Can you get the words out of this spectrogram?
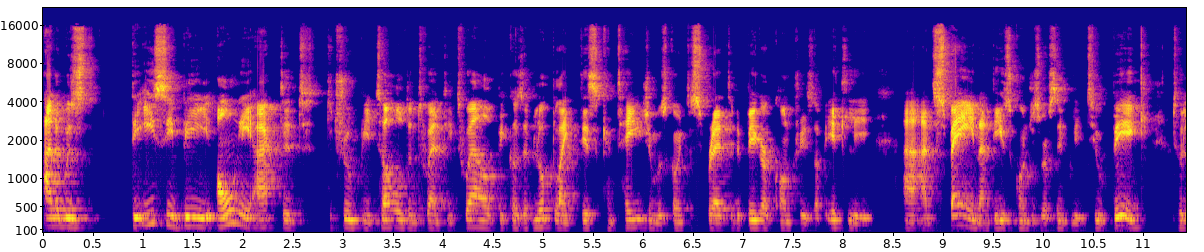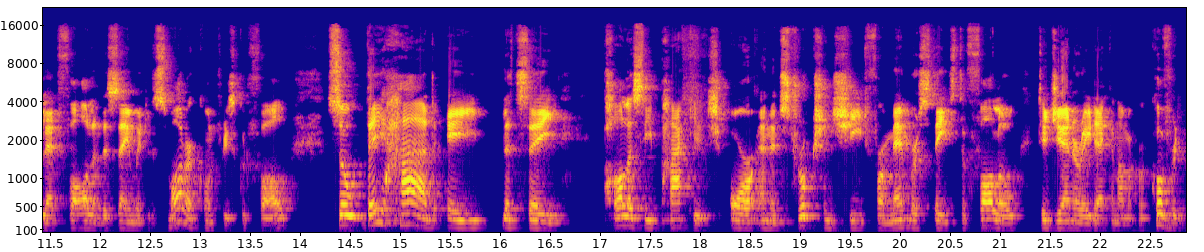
and it was the ECB only acted, the truth be told, in 2012 because it looked like this contagion was going to spread to the bigger countries of Italy uh, and Spain, and these countries were simply too big to let fall in the same way that the smaller countries could fall. So they had a, let's say, policy package or an instruction sheet for member states to follow to generate economic recovery.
